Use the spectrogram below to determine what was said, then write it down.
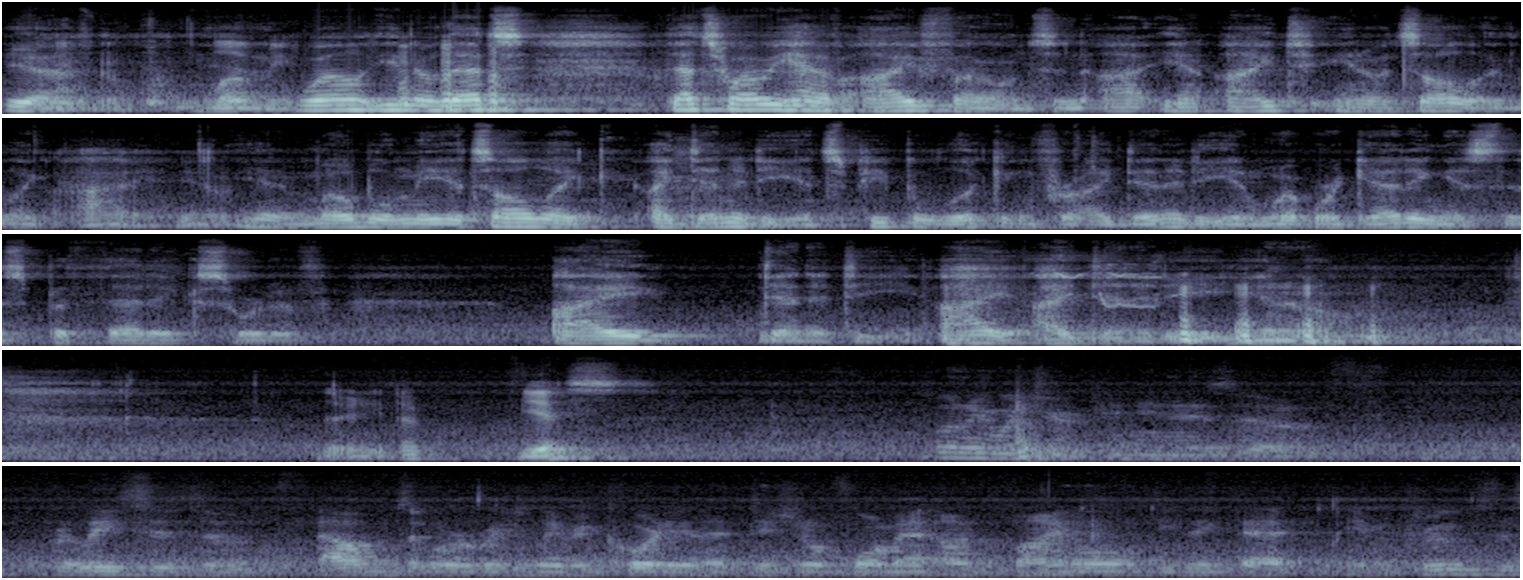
Yeah. you know, Love me. Well, you know, that's, that's why we have iPhones and I, you know, I, you know, it's all like, I, you know, you know, MobileMe, it's all like identity. It's people looking for identity and what we're getting is this pathetic sort of identity, I identity, you know? there you- uh, yes? Wondering what your opinion is of releases of albums that were originally recorded in a digital format on vinyl? Do you think that improves the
